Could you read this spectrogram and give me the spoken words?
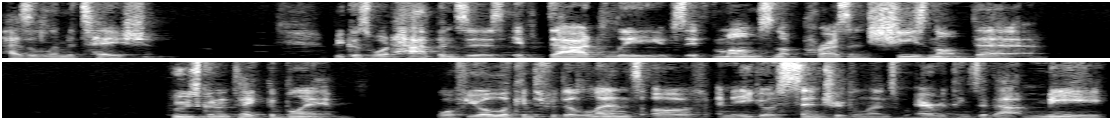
has a limitation. Because what happens is if dad leaves, if mom's not present, she's not there, who's going to take the blame? Well, if you're looking through the lens of an egocentric lens where everything's about me,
